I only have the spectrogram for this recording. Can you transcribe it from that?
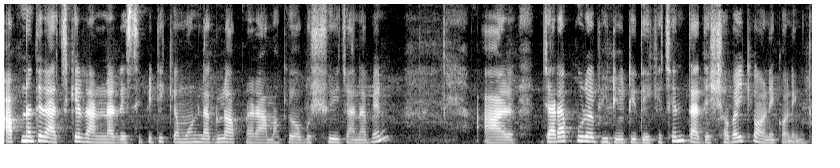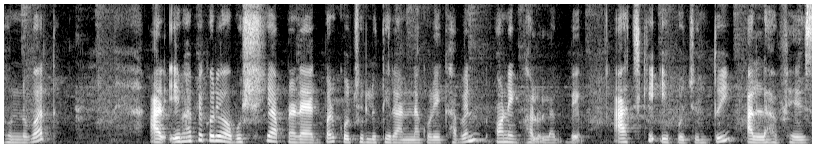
আপনাদের আজকের রান্নার রেসিপিটি কেমন লাগল আপনারা আমাকে অবশ্যই জানাবেন। আর যারা পুরো ভিডিওটি দেখেছেন, তাদের সবাইকে অনেক অনেক ধন্যবাদ। আর এভাবে করে অবশ্যই আপনারা একবার কচুরলতি রান্না করে খাবেন, অনেক ভালো লাগবে। আজকে এ পর্যন্তই, আল্লাহ হাফেজ।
